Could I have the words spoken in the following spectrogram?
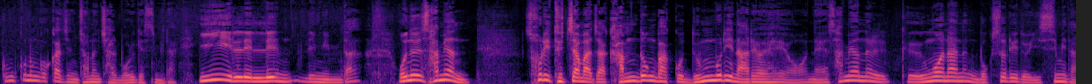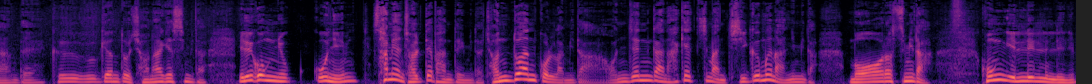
꿈꾸는 것까지는 저는 잘 모르겠습니다. 2211님입니다. 오늘 사면 소리 듣자마자 감동받고 눈물이 나려 해요. 네, 사면을 그 응원하는 목소리도 있습니다. 네, 그 의견도 전하겠습니다. 1065님, 사면 절대 반대입니다. 전두환 꼴랍니다. 언젠간 하겠지만 지금은 아닙니다. 멀었습니다. 0111님,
